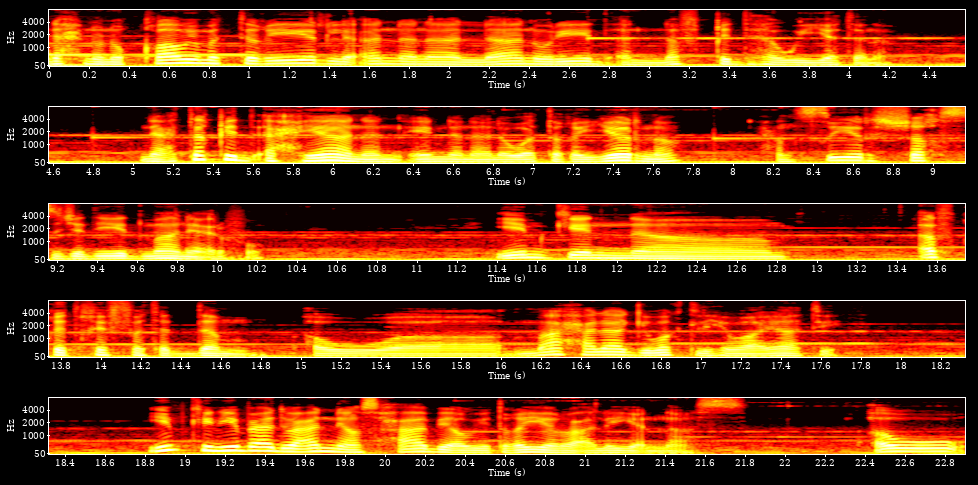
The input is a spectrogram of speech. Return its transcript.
نحن نقاوم التغيير لأننا لا نريد أن نفقد هويتنا. نعتقد أحيانا إننا لو تغيرنا حنصير شخص جديد ما نعرفه. يمكن آه، أفقد خفة الدم أو آه، ما حلاقي وقت لهواياتي. يمكن يبعدوا عني أصحابي أو يتغيروا علي الناس. أو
